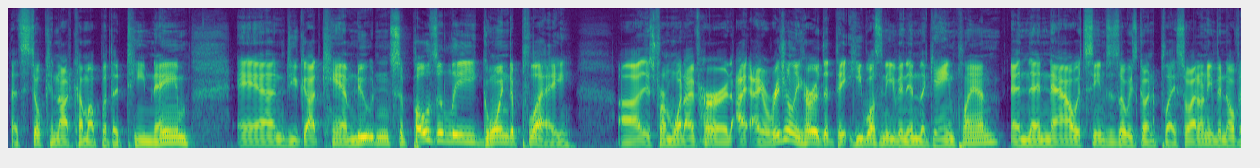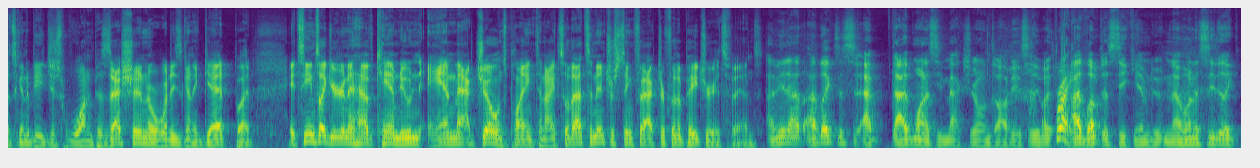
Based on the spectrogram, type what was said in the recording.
that still cannot come up with a team name. And you got Cam Newton supposedly going to play uh, is from what I've heard. I, I originally heard that the, he wasn't even in the game plan, and then now it seems as though he's going to play. So I don't even know if it's going to be just one possession or what he's going to get, but it seems like you're going to have Cam Newton and Mac Jones playing tonight. So that's an interesting factor for the Patriots fans. I mean, I'd, I'd like to see. I, I'd want to see Mac Jones, obviously, but Right. I'd love to see Cam Newton. I want to see like.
